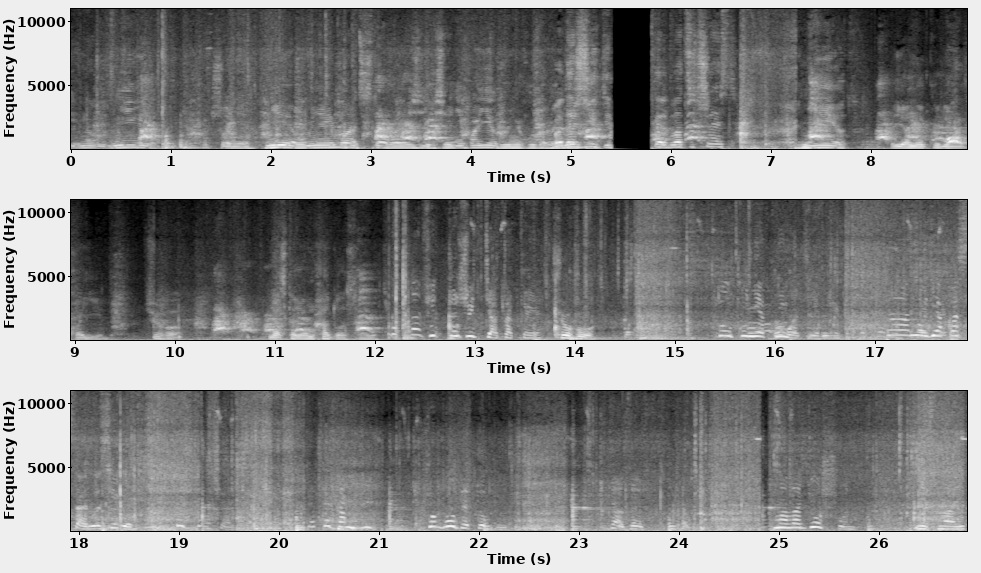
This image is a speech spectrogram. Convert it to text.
и улице. Нет, Что нет? не, у меня и мать старая здесь, я не поеду никуда. Подождите, 26? Нет, я никуда не поеду. Чого? Москалям хату оставить. Нафіг то життя таке. Чего? Толку нет нигде. Та ну я поставила Сереж. Ти качай. Там життя? Що буде, то буде. Я за молодежь он не знает.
